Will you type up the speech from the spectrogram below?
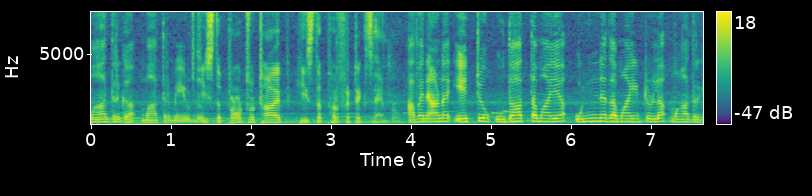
മാതൃക മാത്രമേ ഉള്ളൂ He's the prototype, he's the perfect example. അവനാണ് ഏറ്റവും ഉദാത്തമായ ഉന്നതമായിട്ടുള്ള മാതൃക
